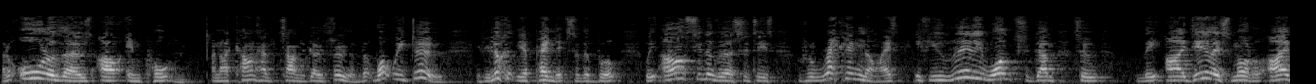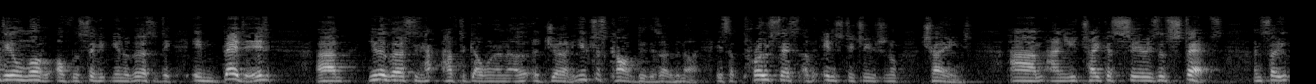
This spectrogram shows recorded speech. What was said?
And all of those are important. And I can't have time to go through them. But what we do, if you look at the appendix of the book, we ask universities to recognise if you really want to come to the idealist model, ideal model of the civic university embedded, um, universities ha have to go on a, a, journey. You just can't do this overnight. It's a process of institutional change. Um, and you take a series of steps. And so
